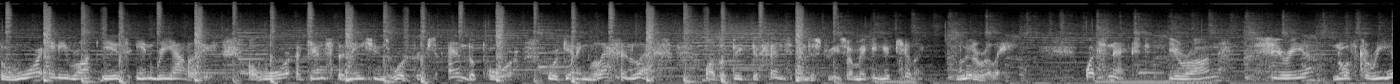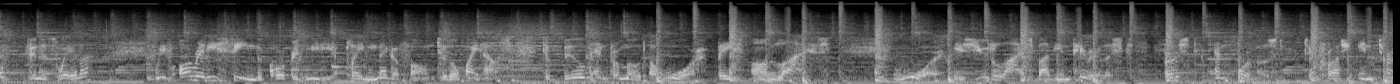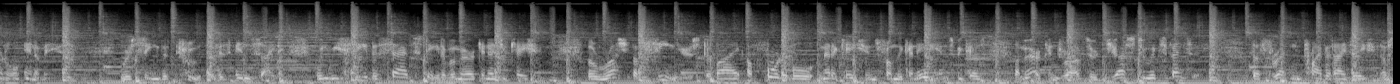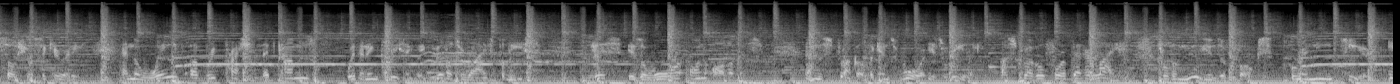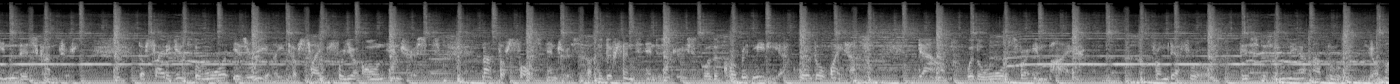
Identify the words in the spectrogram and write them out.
The war in Iraq is, in reality, a war against the nation's workers and the poor, who are getting less and less, while the big defense industries are making a killing, literally. What's next? Iran? Syria? North Korea? Venezuela? We've already seen the corporate media play megaphone to the White House to build and promote a war based on lies. War is utilized by the imperialists first and foremost to crush internal enemies. We're seeing the truth of his insight when we see the sad state of American education, the rush of seniors to buy affordable medications from the Canadians because American drugs are just too expensive, the threatened privatization of Social Security, and the wave of repression that comes with an increasingly militarized police. This is a war on all of us. And the struggle against war is really a struggle for a better life for the millions of folks who are in need here in this country. The fight against the war is really to fight for your own interests, not the false interests of the defense industries or the corporate media or the White House. Down with the wars for empire. From Death Row, this is Mumia Abu Yomah.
